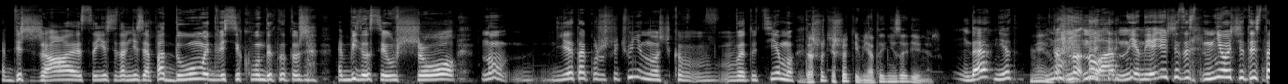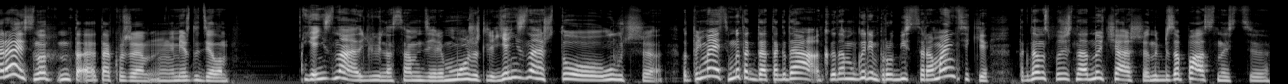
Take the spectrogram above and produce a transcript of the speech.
обижаются, если там нельзя подумать две секунды, кто-то уже обиделся и ушел. Ну, я так уже шучу немножечко в, в эту тему. Да шути, шути, меня ты не заденешь. Да? Нет? Нет. Ну, ну, ну ладно, нет, ну я не очень-то, не очень-то и стараюсь, но та- так уже между делом. Я не знаю, Юль, на самом деле, может ли. Я не знаю, что лучше. Вот понимаете, мы тогда, тогда, когда мы говорим про убийство романтики, тогда у нас получается на одной чаше, на безопасность, э,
